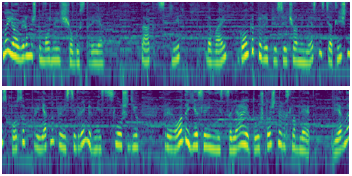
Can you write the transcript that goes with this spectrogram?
но я уверена, что можно еще быстрее. Так, скип. Давай. Гонка пересеченной местности – отличный способ приятно провести время вместе с лошадью. Природа, если и не исцеляет, то уж точно расслабляет. Верно?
